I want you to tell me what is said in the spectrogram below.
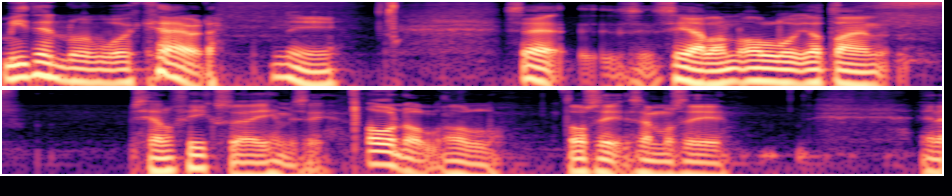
Miten noin voi käydä? Niin. Se, se, siellä on ollut jotain, siellä on fiksuja ihmisiä On ollut. ollut. Tosi semmosia, en,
